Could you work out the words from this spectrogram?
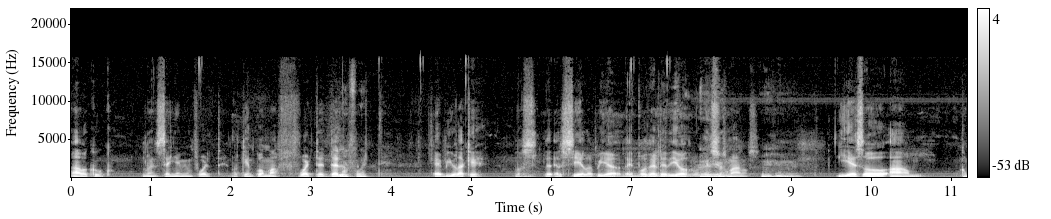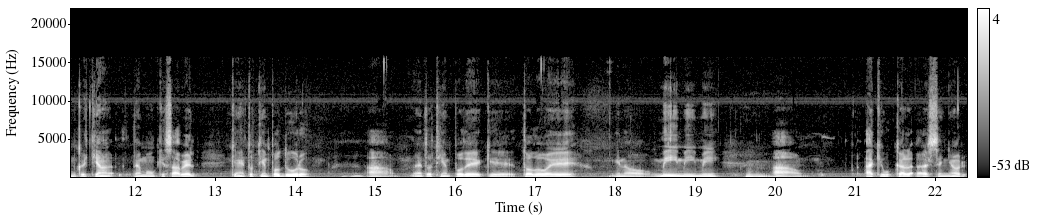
Habacuc lo enseña bien fuerte. Los tiempos más fuertes de él, más fuerte. él vio la que los- el cielo, vio el poder de Dios en sus manos. Y eso, um, como cristianos, tenemos que saber que en estos tiempos duros, um, en estos tiempos de que todo es, you know, me, me, me, um, hay que buscar al Señor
